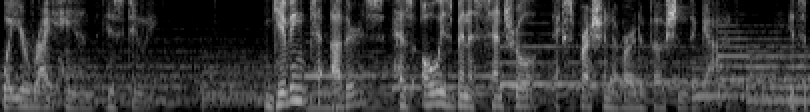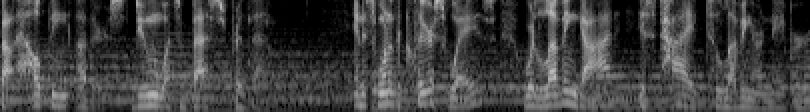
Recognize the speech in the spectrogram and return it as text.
what your right hand is doing. Giving to others has always been a central expression of our devotion to God. It's about helping others, doing what's best for them. And it's one of the clearest ways where loving God is tied to loving our neighbor.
